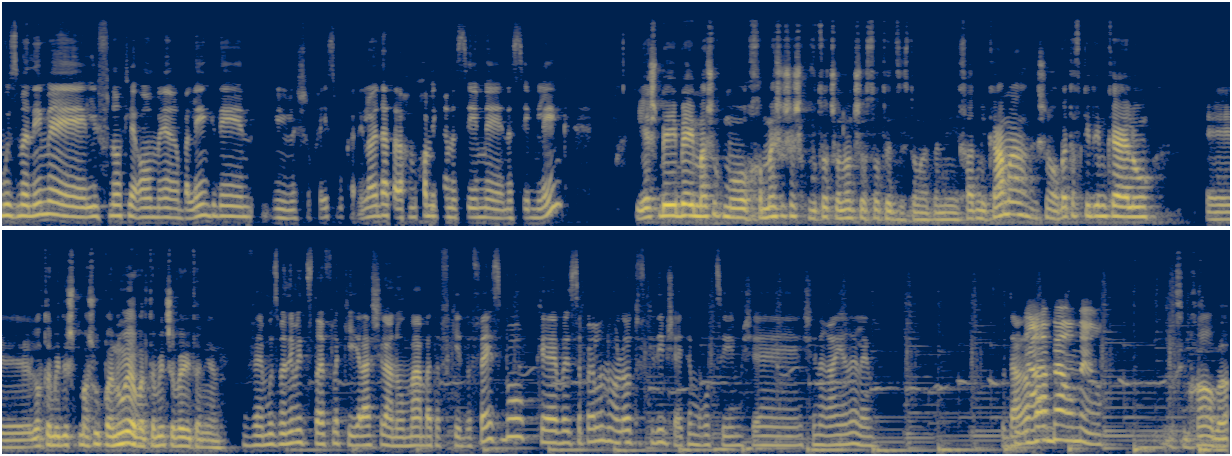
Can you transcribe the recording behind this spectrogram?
מוזמנים לפנות לעומר בלינקדין, אם יש לו פייסבוק, אני לא יודעת, אנחנו בכל מקרה נשים, נשים לינק. יש באי-ביי משהו כמו חמש או שש קבוצות שונות שעושות את זה, זאת אומרת, אני אחד מכמה, יש לנו הרבה תפקידים כאלו, אה, לא תמיד יש משהו פנוי, אבל תמיד שווה להתעניין. ומוזמנים להצטרף לקהילה שלנו, מה בתפקיד בפייסבוק, ולספר לנו על עוד תפקידים שהייתם רוצים ש... שנראיין עליהם. תודה רבה. תודה רבה, עומר. בשמחה רבה.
